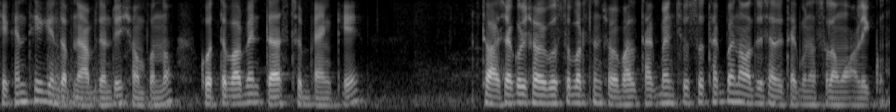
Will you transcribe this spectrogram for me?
সেখান থেকে কিন্তু আপনি আবেদনটি সম্পন্ন করতে পারবেন ট্রাস্ট ব্যাংকে তো আশা করি সবাই বুঝতে পারছেন, সবাই ভালো থাকবেন, সুস্থ থাকবেন, আমাদের সাথে থাকবেন। আসসালামু আলাইকুম।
